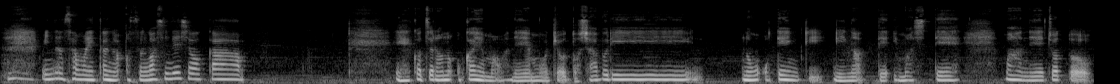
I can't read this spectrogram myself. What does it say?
皆様いかがお過ごしでしょうか？えー、こちらの岡山はねもう今日土砂降りのお天気になっていましてまあねちょっと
